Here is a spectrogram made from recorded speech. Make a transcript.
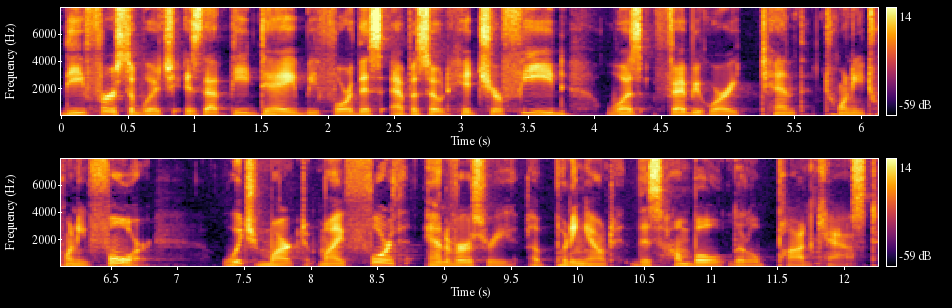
The first of which is that the day before this episode hit your feed was February 10th, 2024, which marked my fourth anniversary of putting out this humble little podcast.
